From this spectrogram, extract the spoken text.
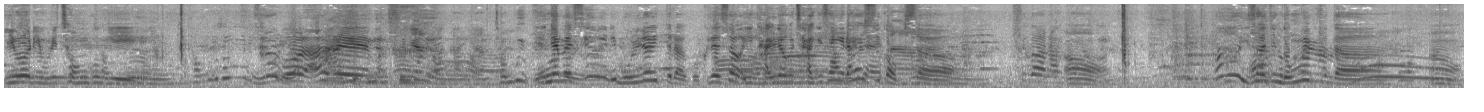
2월이 우리 정국이, 정국이 생일이 3월 RM. 그냥 정국이 왜냐면 생일이 몰려 있더라고. 그래서 이 달력을 자기 생일에 할 수가 없어요. 슈가랑 어. 아, 이 사진 너무 예쁘다. 어.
